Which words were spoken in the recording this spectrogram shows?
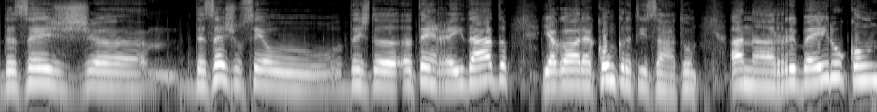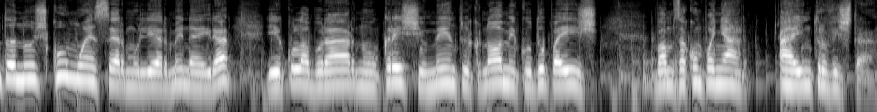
deseja, deseja o seu desde a tenra idade e agora concretizado. Ana Ribeiro conta-nos como é ser mulher mineira e colaborar no crescimento econômico do país. Vamos acompanhar a entrevista.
